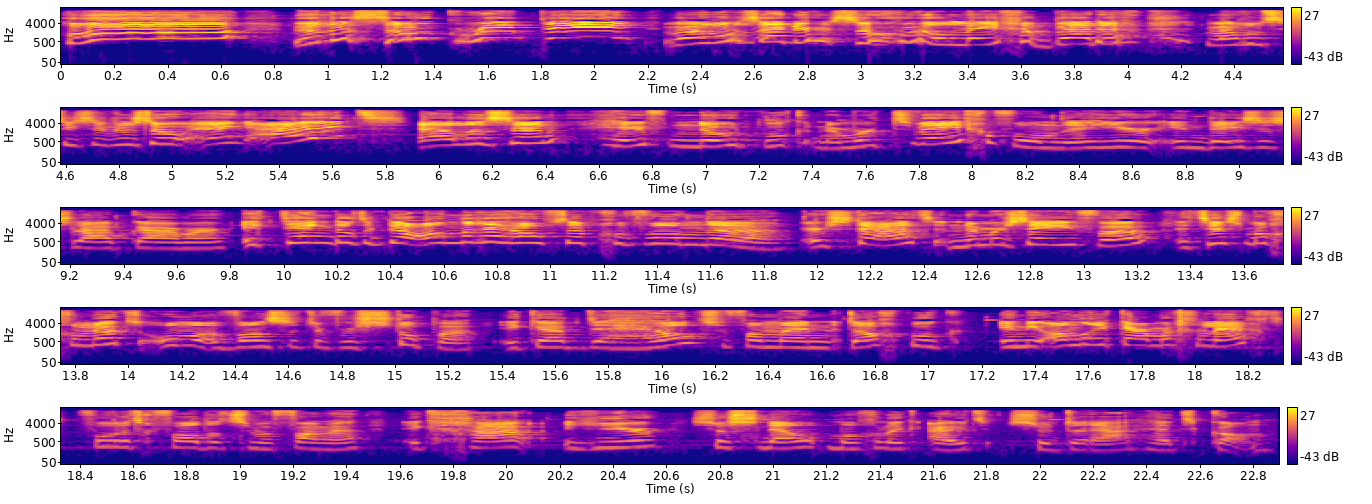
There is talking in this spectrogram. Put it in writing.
Ah, dat is zo creepy. Waarom zijn er zoveel lege bedden? Waarom ziet ze er zo eng uit? Allison heeft notebook nummer 2 gevonden hier in deze slaapkamer. Ik denk dat ik de andere helft heb gevonden. Er staat nummer 7. Het is me gelukt om Wansen te verstoppen. Ik heb de helft van mijn dagboek in die andere kamer gelegd. Voor het geval dat ze me vangen. Ik ga hier zo snel mogelijk uit zodra het kan.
